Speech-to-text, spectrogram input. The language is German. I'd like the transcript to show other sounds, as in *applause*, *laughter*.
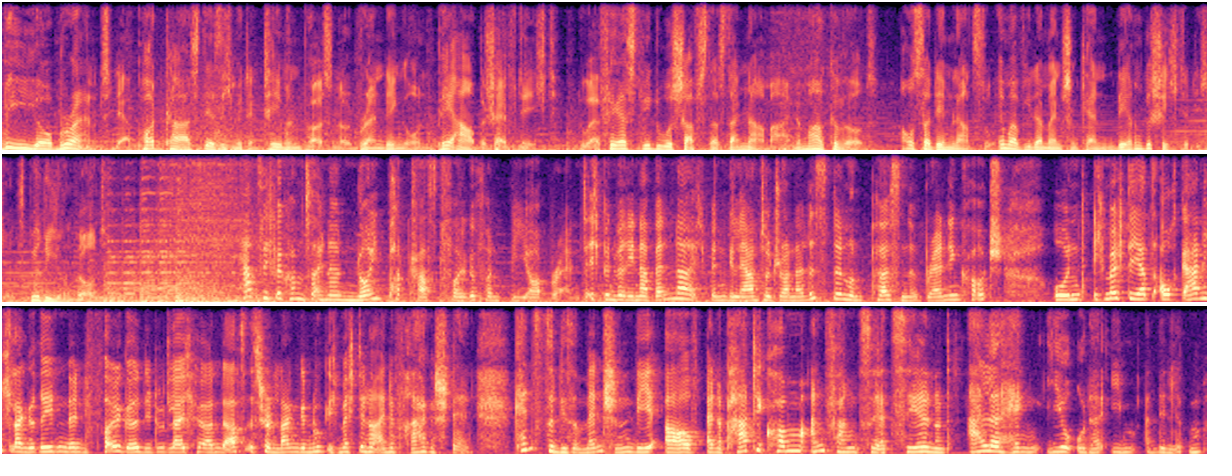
Be Your Brand, der Podcast, der sich mit den Themen Personal Branding und PR beschäftigt. Du erfährst, wie du es schaffst, dass dein Name eine Marke wird. Außerdem lernst du immer wieder Menschen kennen, deren Geschichte dich inspirieren wird. Herzlich willkommen zu einer neuen Podcast-Folge von Be Your Brand. Ich bin Verena Bender, ich bin gelernte Journalistin und Personal Branding Coach und ich möchte jetzt auch gar nicht lange reden, denn die Folge, die du gleich hören darfst, ist schon lang genug. Ich möchte nur eine Frage stellen. Kennst du diese Menschen, die auf eine Party kommen, anfangen zu erzählen und alle hängen ihr oder ihm an den Lippen?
